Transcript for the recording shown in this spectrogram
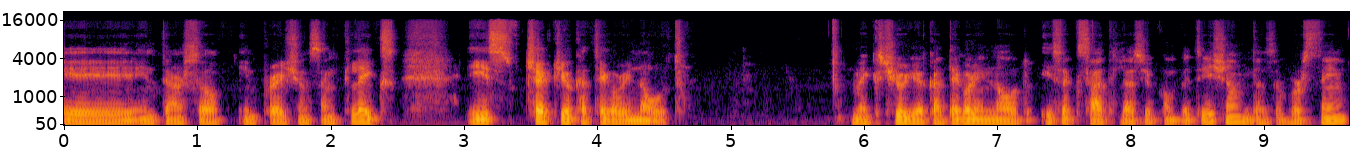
uh, in terms of impressions and clicks is check your category node make sure your category node is exactly as your competition. That's the first thing.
